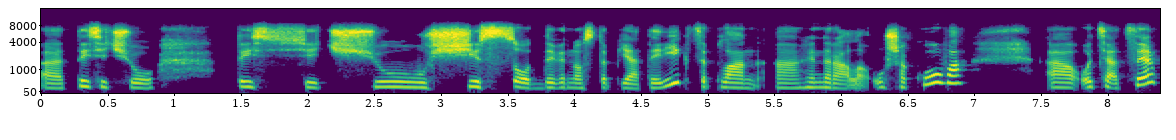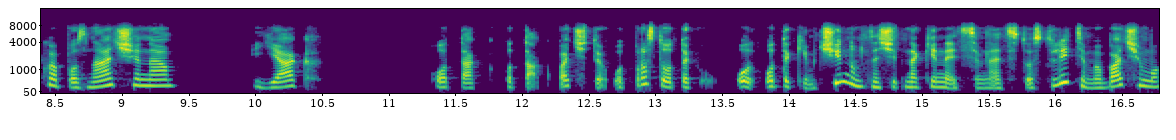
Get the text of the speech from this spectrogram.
1000 е, 1695 рік, це план генерала Ушакова. Оця церква позначена як отак, отак. Бачите, от просто отак, от, таким чином, значить, на кінець 17 століття ми бачимо,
